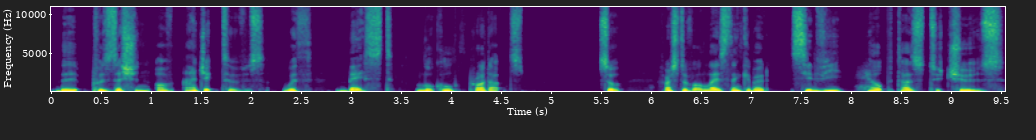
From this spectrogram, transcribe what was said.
the position of adjectives with best local products. So, first of all, let's think about Sylvie helped us to choose.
